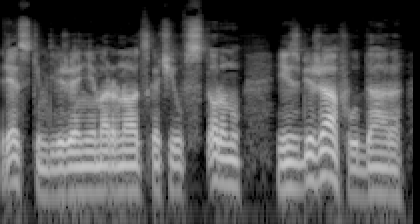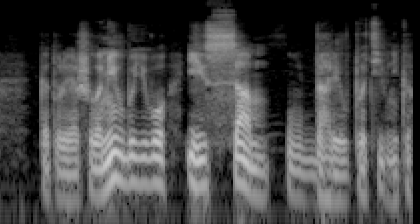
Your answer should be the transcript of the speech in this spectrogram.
Резким движением Арно отскочил в сторону, избежав удара, который ошеломил бы его, и сам ударил противника.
